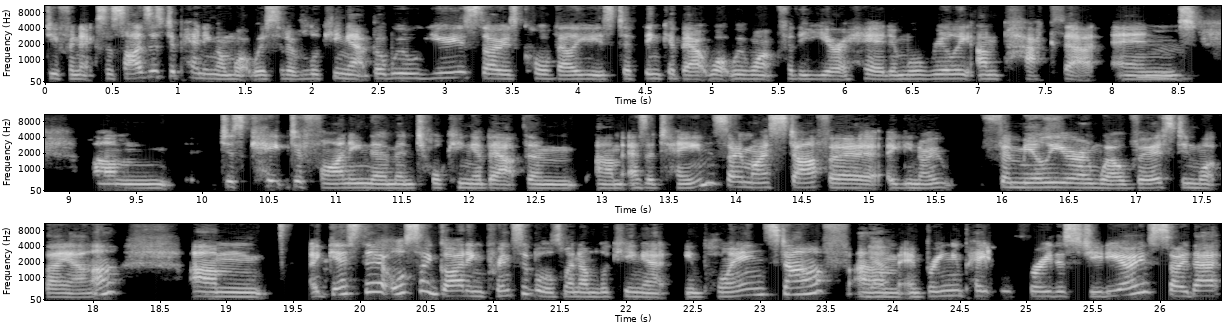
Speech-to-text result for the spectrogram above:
different exercises depending on what we're sort of looking at. But we'll use those core values to think about what we want for the year ahead, and we'll really unpack that and. Mm. Um, just keep defining them and talking about them um, as a team. So my staff are, are, you know, familiar and well versed in what they are. Um, I guess they're also guiding principles when I'm looking at employing staff um, yeah. and bringing people through the studio, so that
